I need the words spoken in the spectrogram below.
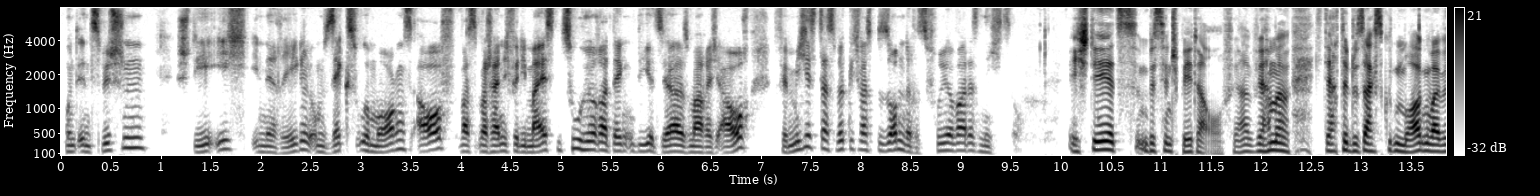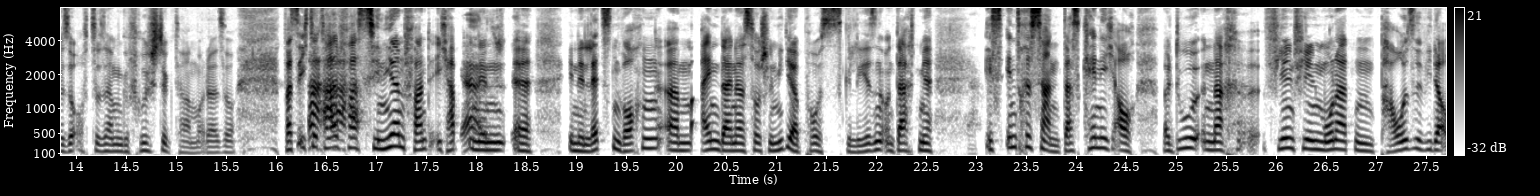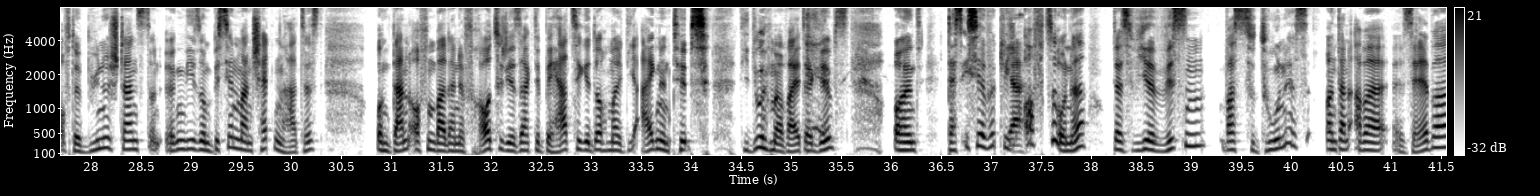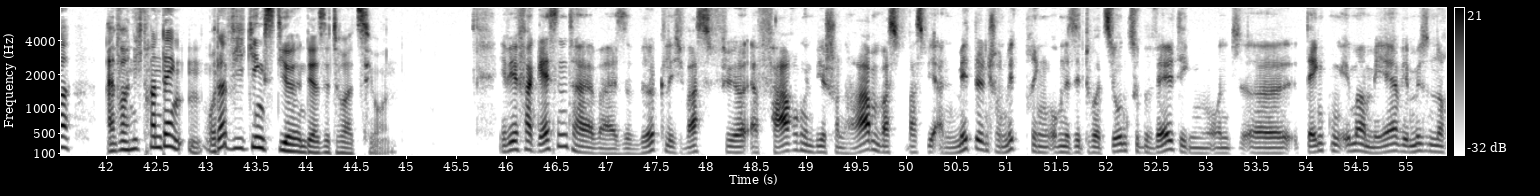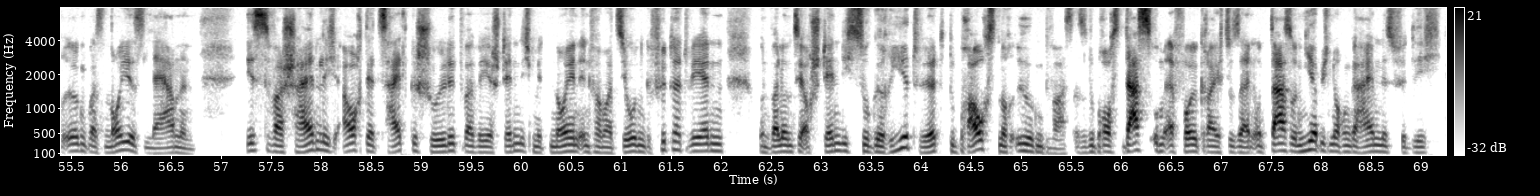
Und inzwischen stehe ich in der Regel um sechs Uhr morgens auf, was wahrscheinlich für die meisten Zuhörer denken, die jetzt, ja, das mache ich auch. Für mich ist das wirklich was Besonderes. Früher war das nicht so. Ich stehe jetzt ein bisschen später auf. Ja, wir haben, ja- ich dachte, du sagst Guten Morgen, weil wir so oft zusammen gefrühstückt haben oder so. Was ich total faszinierend fand, ich habe Ja, in, den, äh, in den letzten Wochen ähm, einen deiner Social Media Posts gelesen und dachte mir, ist interessant, das kenne ich auch, weil du nach äh, vielen, vielen Monaten Pause wieder auf der Bühne standst und irgendwie so ein bisschen Manschetten hattest. Und dann offenbar deine Frau zu dir sagte, beherzige doch mal die eigenen Tipps, die du immer weitergibst. Und das ist ja wirklich Ja. oft so, ne? Dass wir wissen, was zu tun ist und dann aber selber einfach nicht dran denken, oder? Wie ging es dir in der Situation? Ja, wir vergessen teilweise wirklich, was für Erfahrungen wir schon haben, was, was wir an Mitteln schon mitbringen, um eine Situation zu bewältigen und äh, denken immer mehr, wir müssen noch irgendwas Neues lernen. Ist wahrscheinlich auch der Zeit geschuldet, weil wir ja ständig mit neuen Informationen gefüttert werden und weil uns ja auch ständig suggeriert wird, du brauchst noch irgendwas. Also du brauchst das, um erfolgreich zu sein und das und hier habe ich noch ein Geheimnis für dich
